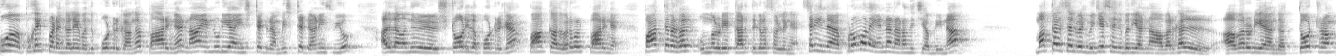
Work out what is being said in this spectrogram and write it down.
பு புகைப்படங்களே வந்து போட்டிருக்காங்க. பாருங்கள் நான் என்னுடைய இன்ஸ்டாகிராம் மிஸ்டர் டனிஸ் வியூ அதில் வந்து ஸ்டோரியில் போட்டிருக்கேன். பார்க்காதவர்கள் பாருங்கள் பார்த்தவர்கள் உங்களுடைய கருத்துக்களை சொல்லுங்கள் சரி இந்த ப்ரோமோவில் என்ன நடந்துச்சு அப்படின்னா மக்கள் செல்வன் விஜய் சேதுபதி அண்ணா அவர்கள் அவருடைய அந்த தோற்றம்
